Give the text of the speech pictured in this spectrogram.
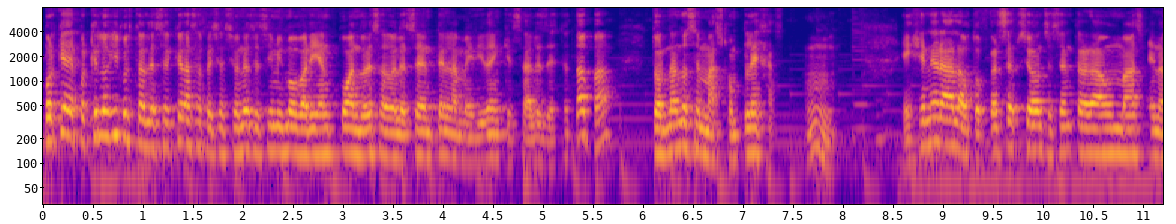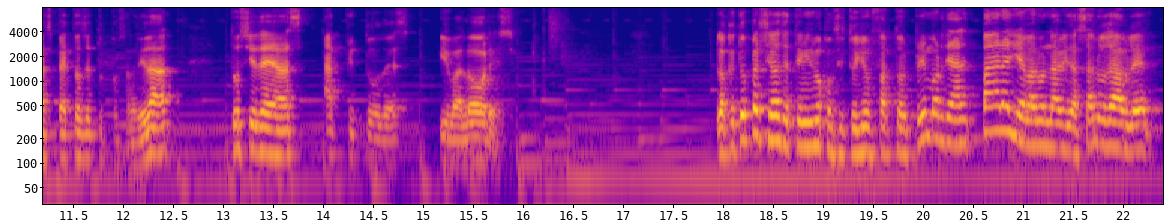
¿Por qué? Porque es lógico establecer que las apreciaciones de sí mismo varían cuando eres adolescente en la medida en que sales de esta etapa, tornándose más complejas. Mm. En general, la autopercepción se centrará aún más en aspectos de tu personalidad, tus ideas, actitudes y valores. Lo que tú percibas de ti mismo constituye un factor primordial para llevar una vida saludable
